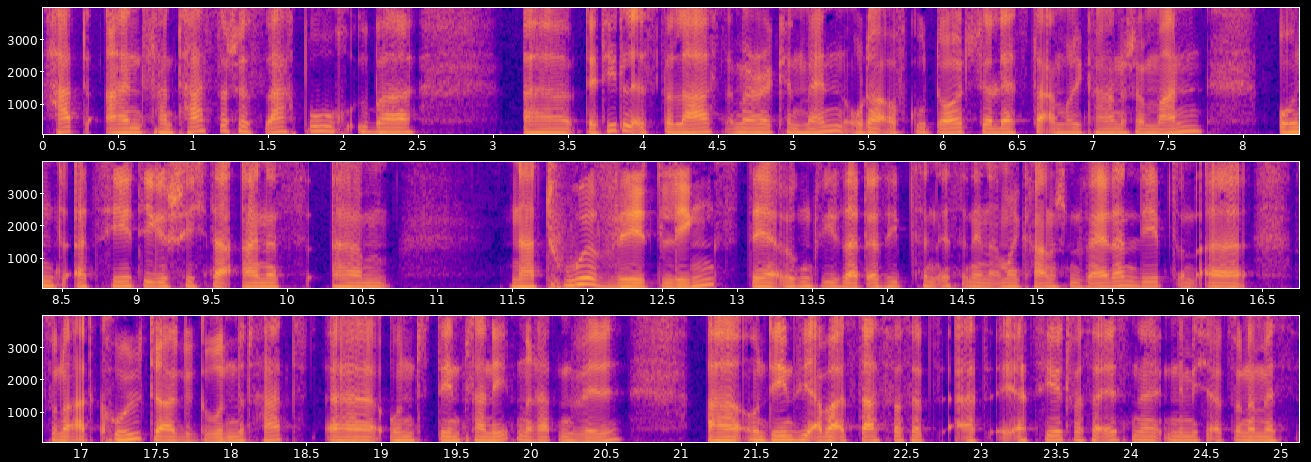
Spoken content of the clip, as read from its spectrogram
hat ein fantastisches Sachbuch über äh, der Titel ist The Last American Man oder auf gut Deutsch Der letzte amerikanische Mann und erzählt die Geschichte eines ähm, Naturwildlings, der irgendwie seit er 17 ist in den amerikanischen Wäldern lebt und äh, so eine Art Kult da gegründet hat äh, und den Planeten retten will. Äh, und den sie aber als das, was er er- erzählt, was er ist, ne, nämlich als so eine Mess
